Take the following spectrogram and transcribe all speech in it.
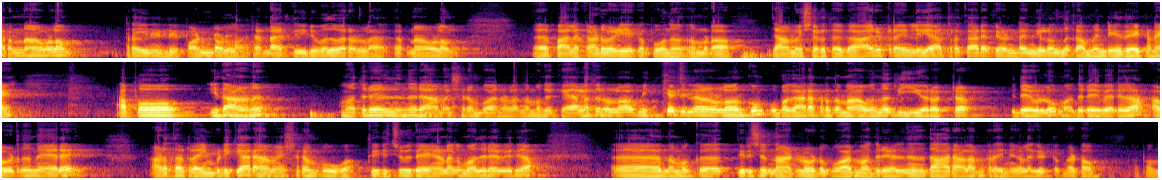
എറണാകുളം ട്രെയിനില്ലേ? പണ്ടുള്ള രണ്ടായിരത്തി ഇരുപത് വരെയുള്ള എറണാകുളം പാലക്കാട് വഴിയൊക്കെ പോകുന്ന നമ്മുടെ രാമേശ്വരത്തേക്ക്. ആ ഒരു ട്രെയിനിൽ യാത്രക്കാരൊക്കെ ഉണ്ടെങ്കിൽ ഒന്ന് കമന്റ് ചെയ്തേക്കണേ. അപ്പോൾ ഇതാണ് മധുരയിൽ നിന്ന് രാമേശ്വരം പോകാനുള്ള നമുക്ക് കേരളത്തിലുള്ള മിക്ക ജില്ലകളിലുള്ളവർക്കും ഉപകാരപ്രദമാവുന്നത് ഈ ഒരൊറ്റ ഇതേ ഉള്ളൂ. മധുരയിൽ വരിക അവിടുന്ന് നേരെ അടുത്ത ട്രെയിൻ പിടിക്കുക രാമേശ്വരം പോവുക. തിരിച്ചു ഇതേ കണക്ക് മധുരയിൽ വരിക. നമുക്ക് തിരിച്ച് നാട്ടിലോട്ട് പോകാൻ മധുരയിൽ നിന്ന് ധാരാളം ട്രെയിനുകൾ കിട്ടും കേട്ടോ. അപ്പം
